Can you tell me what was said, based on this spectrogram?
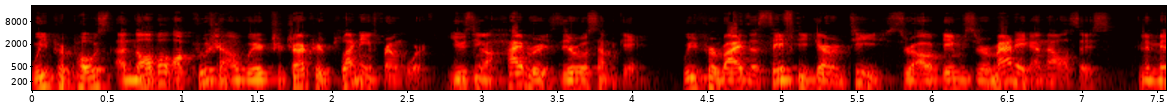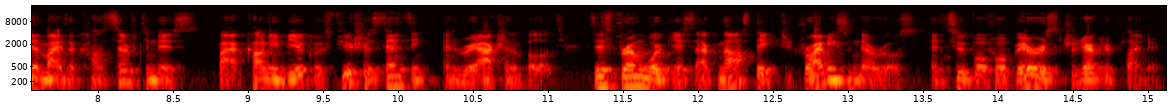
we propose a novel occlusion-aware trajectory planning framework using a hybrid zero-sum game. We provide the safety guarantee through our game's theoretic analysis and minimize the conservativeness by accounting vehicles' future sensing and reaction ability. This framework is agnostic to driving scenarios and suitable for various trajectory planners.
